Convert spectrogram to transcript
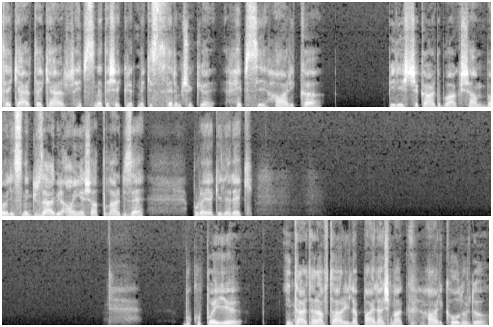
teker teker hepsine teşekkür etmek isterim çünkü hepsi harika bir iş çıkardı bu akşam. Böylesine güzel bir an yaşattılar bize buraya gelerek. Bu kupayı Inter taraftarıyla paylaşmak harika olurdu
